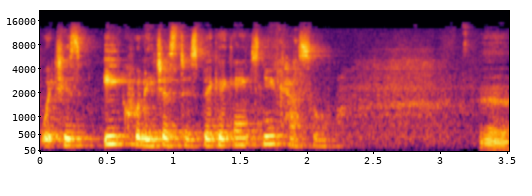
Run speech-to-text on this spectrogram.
which is equally just as big against Newcastle. Yeah.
